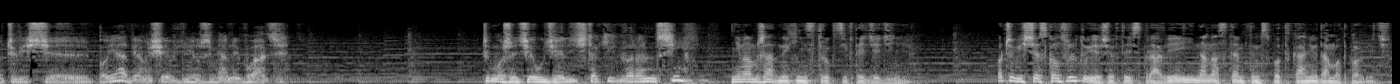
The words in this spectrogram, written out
oczywiście pojawią się w dniu zmiany władzy. Czy możecie udzielić takich gwarancji? Nie mam żadnych instrukcji w tej dziedzinie. Oczywiście skonsultuję się w tej sprawie i na następnym spotkaniu dam odpowiedź.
